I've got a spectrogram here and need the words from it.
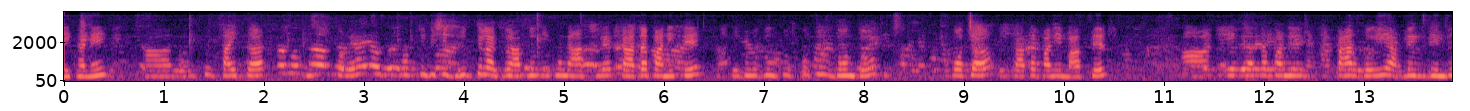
এইখানে। আর পাইকার। বেশি বিরক্ত লাগবে আপনি এখানে আসলে কাদা পানিতে। এগুলো কিন্তু প্রচুর গন্ধ, পচা কাদা পানি মাছের। এই কাদা পানি পার হয়ে আপনি কিন্তু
